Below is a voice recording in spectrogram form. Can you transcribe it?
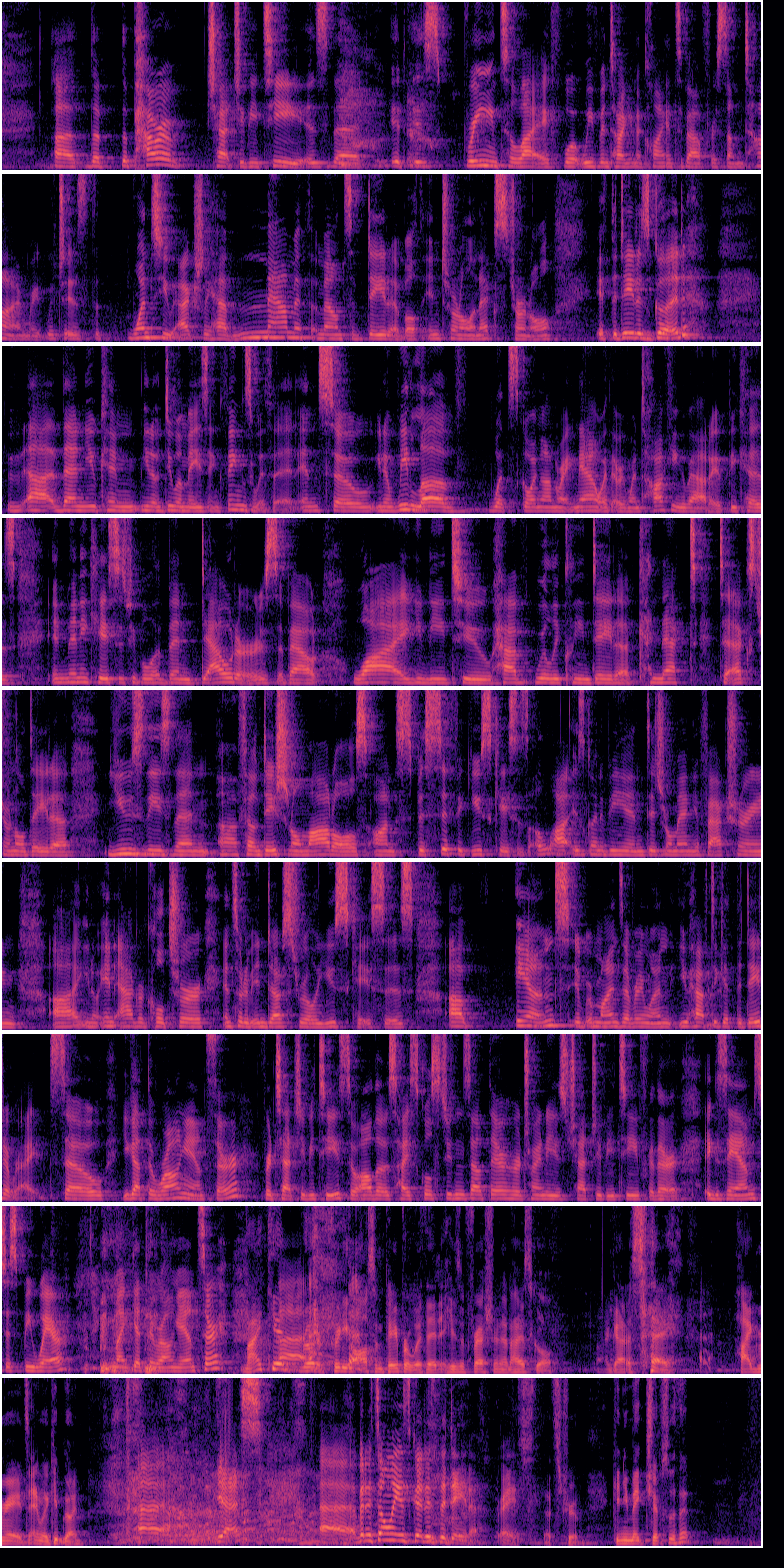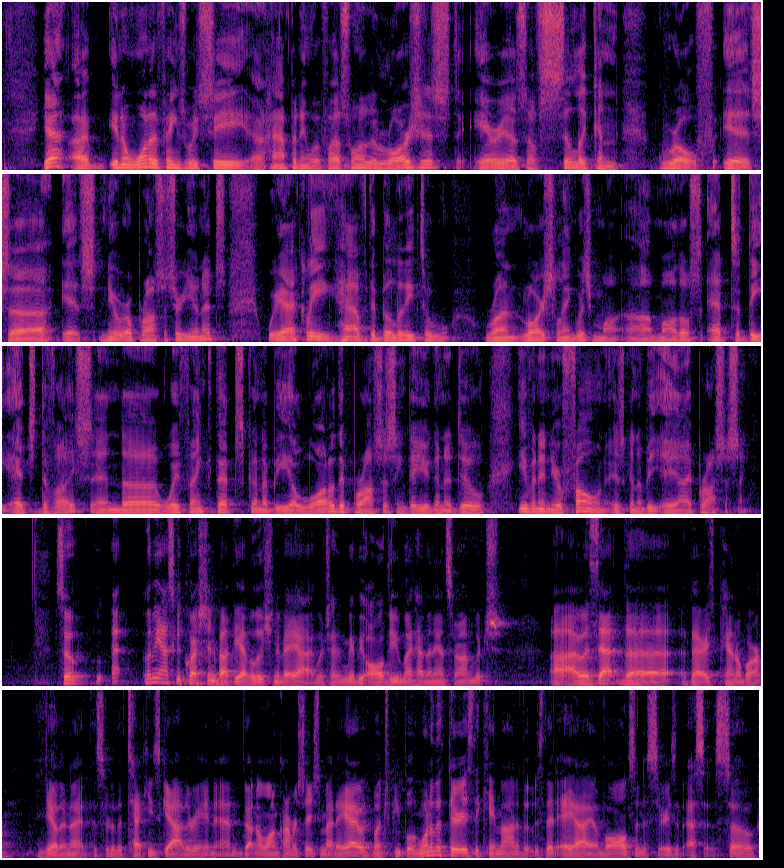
Uh, the, the power of ChatGPT is that it is bringing to life what we've been talking to clients about for some time, right? Which is the once you actually have mammoth amounts of data, both internal and external, if the data is good, uh, then you can you know do amazing things with it. And so you know we love what's going on right now with everyone talking about it because in many cases people have been doubters about why you need to have really clean data, connect to external data, use these then uh, foundational models on specific use cases. A lot is going to be in digital manufacturing, uh, you know, in agriculture and sort of industrial use cases. Uh, and it reminds everyone you have to get the data right. So you got the wrong answer for ChatGPT. So all those high school students out there who are trying to use ChatGPT for their exams, just beware. You might get the wrong answer. My kid wrote a pretty awesome paper with it. He's a freshman at high school. I gotta say, high grades. Anyway, keep going. Yes, uh, but it's only as good as the data, right? That's true. Can you make chips with it? Yeah, uh, you know, one of the things we see uh, happening with us, one of the largest areas of silicon growth is uh, is neuroprocessor units. We actually have the ability to run large language mo uh, models at the edge device, and uh, we think that's going to be a lot of the processing that you're going to do, even in your phone, is going to be AI processing. So uh, let me ask a question about the evolution of AI, which I think maybe all of you might have an answer on, which uh, I was at the Barry's piano bar the other night, the sort of the techies gathering, and got in a long conversation about AI with a bunch of people. And one of the theories that came out of it was that AI evolves in a series of S's. So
